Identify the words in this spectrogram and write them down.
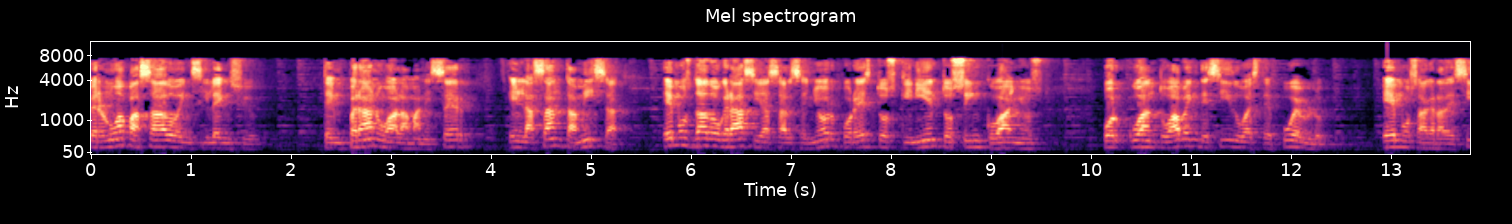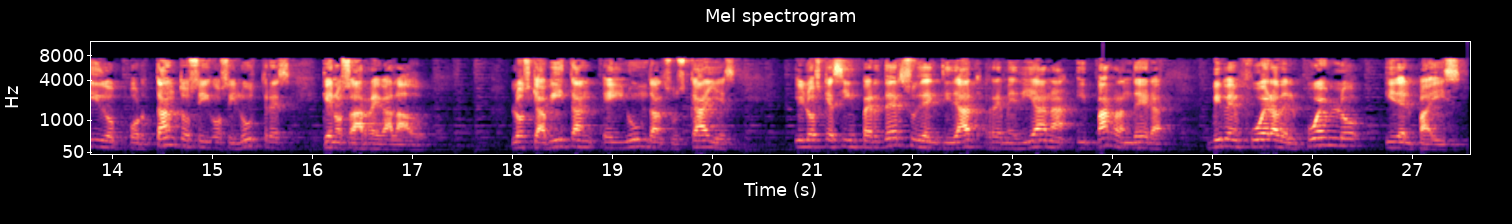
pero no ha pasado en silencio. Temprano al amanecer, en la Santa Misa, hemos dado gracias al Señor por estos 505 años, por cuanto ha bendecido a este pueblo. Hemos agradecido por tantos hijos ilustres que nos ha regalado. Los que habitan e inundan sus calles y los que sin perder su identidad remediana y parrandera viven fuera del pueblo y del país.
